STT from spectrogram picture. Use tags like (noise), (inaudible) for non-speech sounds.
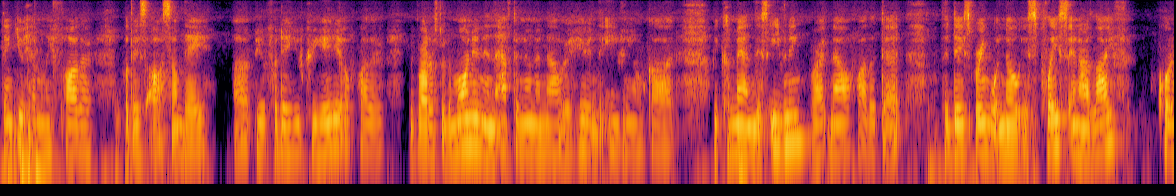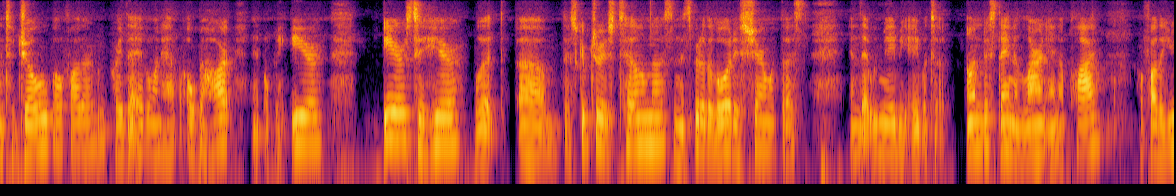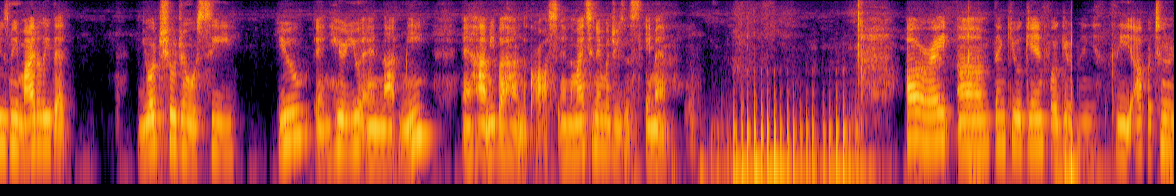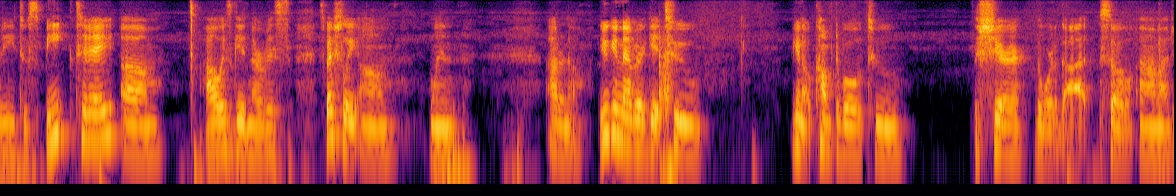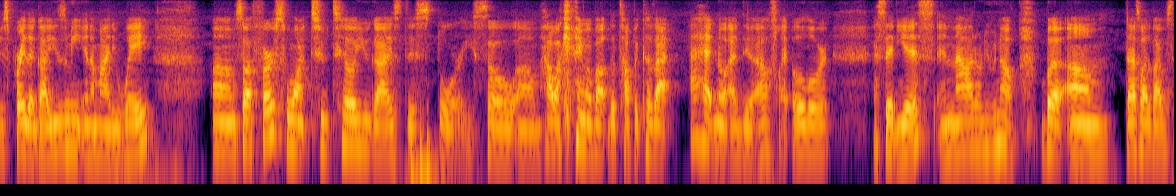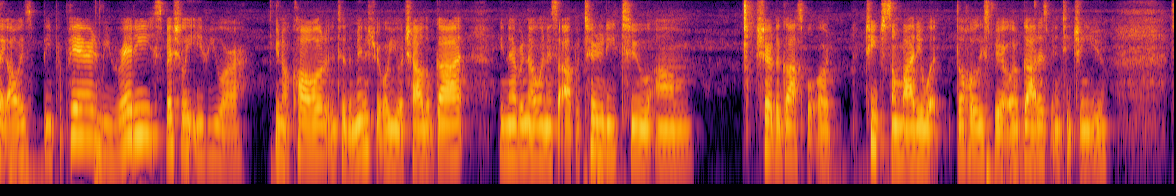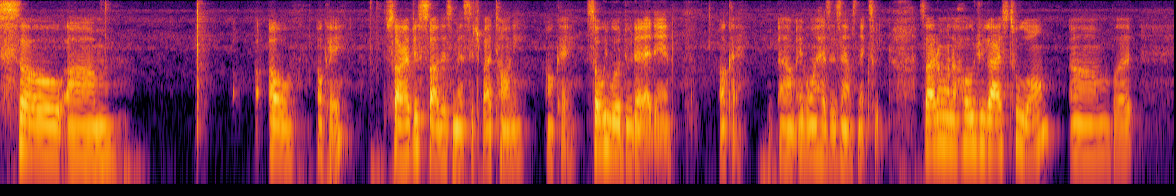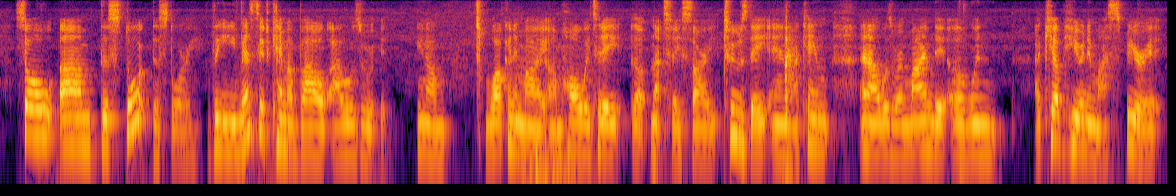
Thank you, Heavenly Father, for this awesome day, a beautiful day you've created, oh Father. You brought us through the morning and the afternoon, and now we're here in the evening, oh God. We command this evening right now, Father, that the day spring would know its place in our life. According to Job, oh Father, we pray that everyone have an open heart and open ear, ears to hear what um, the scripture is telling us and the Spirit of the Lord is sharing with us, and that we may be able to understand and learn and apply. Oh, Father, use me mightily that your children will see you and hear you and not me and hide me behind the cross. In the mighty name of Jesus, amen. All right. Um, thank you again for giving me the opportunity to speak today. Um, I always get nervous, especially um, when, I don't know, you can never get too, you know, comfortable to share the word of God. So um, I just pray that God uses me in a mighty way. Um, so I first want to tell you guys this story. So um, how I (laughs) came about the topic because I I had no idea. I was like, oh Lord. I said yes, and now I don't even know. But um, that's why the Bible say always be prepared and be ready, especially if you are, you know, called into the ministry or you're a child of God. You never know when it's an opportunity to um, share the gospel or teach somebody what the Holy Spirit or God has been teaching you. So, um, oh, okay. Sorry, I just saw this message by Tony. Okay, so we will do that at the end. Okay, um, everyone has exams next week, so I don't want to hold you guys too long. Um, but so um, the story, the story, the message came about. I was, you know, walking in my um, hallway today, uh, not today, sorry, Tuesday, and I came and I was reminded of when I kept hearing in my spirit,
